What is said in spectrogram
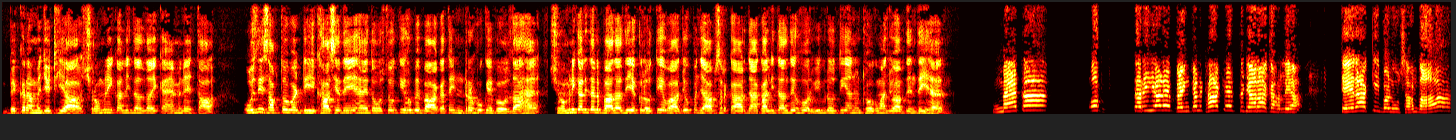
ਬਿਕਰਮ ਮਜੀਠੀਆ ਸ਼੍ਰੋਮਣੀ ਅਕਾਲੀ ਦਲ ਦਾ ਇੱਕ ਅਹਿਮ ਨੇਤਾ। ਉਸ ਦੀ ਸਭ ਤੋਂ ਵੱਡੀ ਖਾਸੀਅਤ ਇਹ ਹੈ ਦੋਸਤੋ ਕਿ ਉਹ ਵਿਭਾਗ ਅਤੇ ਨਿਡਰ ਹੋ ਕੇ ਬੋਲਦਾ ਹੈ। ਸ਼੍ਰੋਮਣੀ ਅਕਾਲੀ ਦਲ ਬਾਦਲ ਦੀ ਇਕਲੌਤੀ ਆਵਾਜ਼ ਉਹ ਪੰਜਾਬ ਸਰਕਾਰ ਜਾਂ ਅਕਾਲੀ ਦਲ ਦੇ ਹੋਰ ਵੀ ਵਿਰੋਧੀਆਂ ਨੂੰ ਠੋਕਵਾਂ ਜਵਾਬ ਦਿੰਦੀ ਹੈ। ਮੈਂ ਤਾਂ ਉਹ ਤਰੀ ਵਾਲੇ ਬੈਂਗਣ ਖਾ ਕੇ ਗੁਜ਼ਾਰਾ ਕਰ ਲਿਆ। ਤੇਰਾ ਕੀ ਬਣੂ ਸੰਭਾ?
